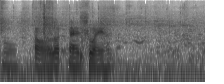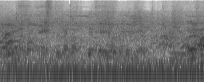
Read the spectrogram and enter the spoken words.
โอ้ต่อรถได้สวยครับ อ้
